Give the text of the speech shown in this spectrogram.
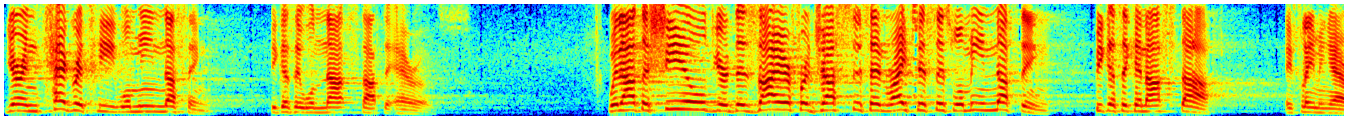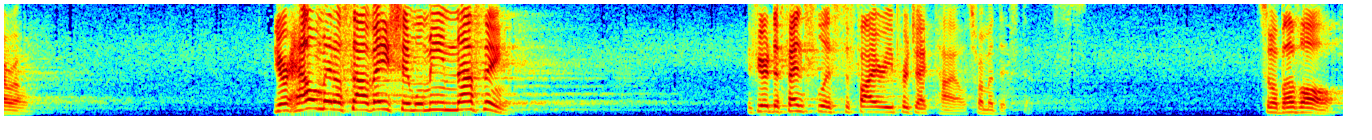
your integrity will mean nothing because it will not stop the arrows. Without the shield, your desire for justice and righteousness will mean nothing because it cannot stop a flaming arrow. Your helmet of salvation will mean nothing if you're defenseless to fiery projectiles from a distance. So, above all,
